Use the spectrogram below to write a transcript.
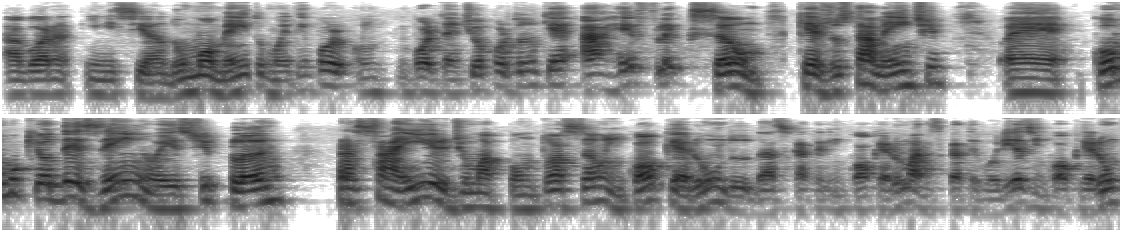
agora iniciando um momento muito importante e oportuno que é a reflexão, que é justamente é, como que eu desenho este plano para sair de uma pontuação em qualquer um do, das em qualquer uma das categorias, em qualquer um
